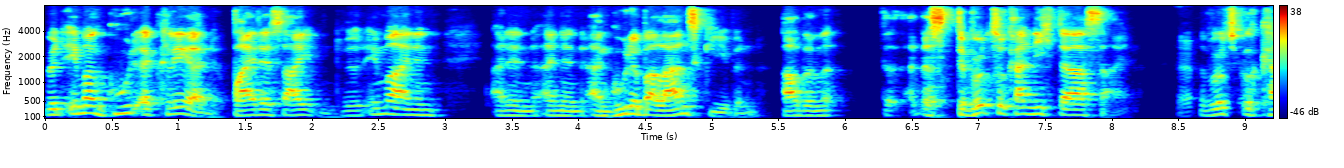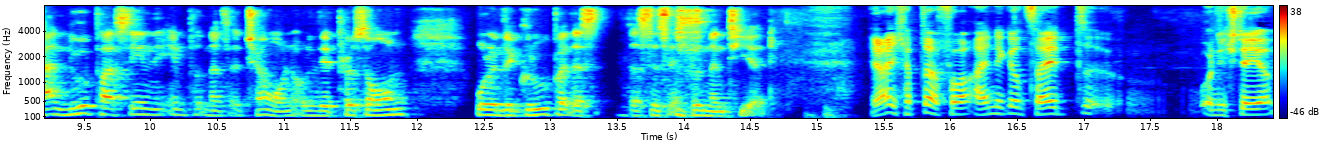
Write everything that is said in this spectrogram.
wird immer gut erklärt, beide Seiten. Wird immer einen, einen, einen, eine gute Balance geben. Aber das, der Wurzel kann nicht da sein. Ja. Das kann nur passieren in der Implementation oder die Person oder die Gruppe, das, das es implementiert. Ja, ich habe da vor einiger Zeit, äh, und ich stehe ja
